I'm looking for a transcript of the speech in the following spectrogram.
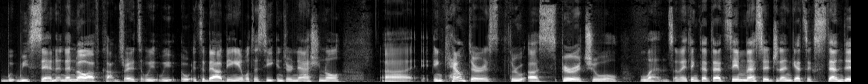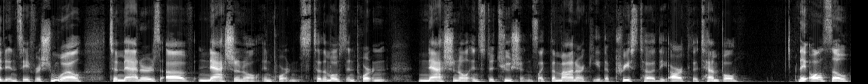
we, we sin and then Moab comes, right? It's, we, we, it's about being able to see international uh, encounters through a spiritual lens. And I think that that same message then gets extended in Sefer Shmuel to matters of national importance, to the most important national institutions like the monarchy, the priesthood, the ark, the temple. They also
